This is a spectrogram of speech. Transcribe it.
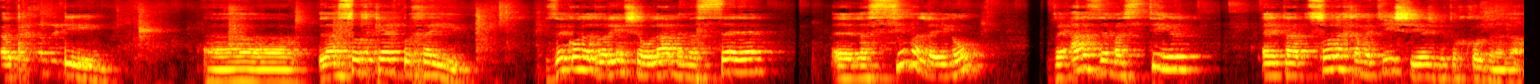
הרבה חברים, אה, לעשות כיף בחיים. זה כל הדברים שהעולם מנסה לשים עלינו, ואז זה מסתיר את הצורך האמיתי שיש בתוך כל בן אדם.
